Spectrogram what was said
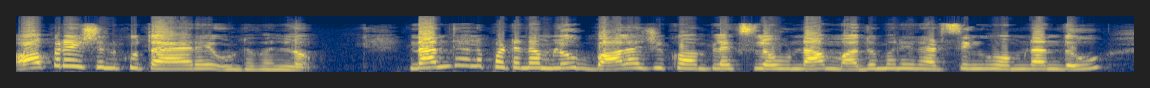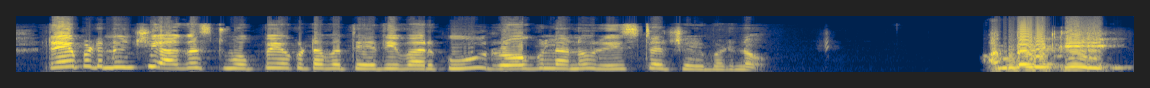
ఆపరేషన్కు తయారై ఉండవలను. నంద్యాల పట్టణంలో బాలాజీ కాంప్లెక్స్లో ఉన్న మధుమణి నర్సింగ్ హోం నందు రేపటి నుంచి ఆగస్టు ముప్పై ఒకటవ తేదీ వరకు రోగులను రిజిస్టర్ చేయబడను. అందరికీ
